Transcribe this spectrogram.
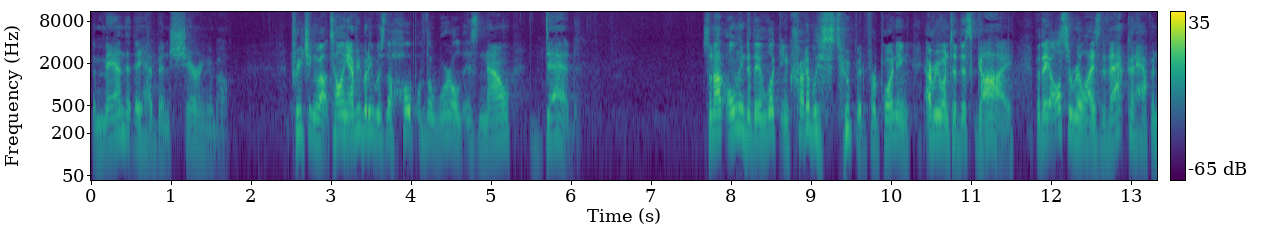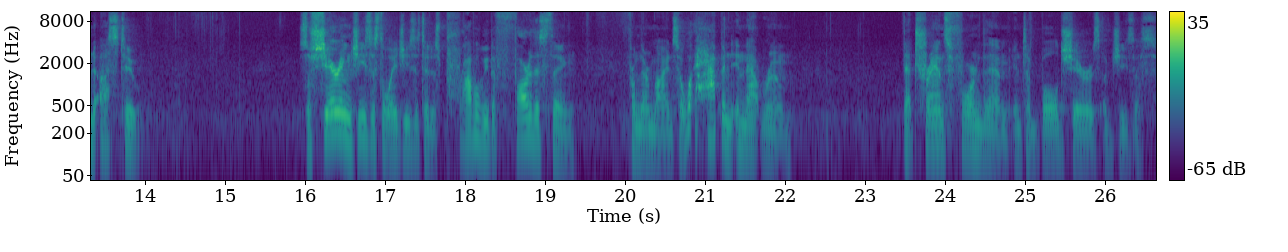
The man that they had been sharing about, preaching about, telling everybody was the hope of the world, is now dead. So not only did they look incredibly stupid for pointing everyone to this guy, but they also realized that that could happen to us too. So sharing Jesus the way Jesus did is probably the farthest thing from their mind. So what happened in that room? That transformed them into bold sharers of Jesus.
